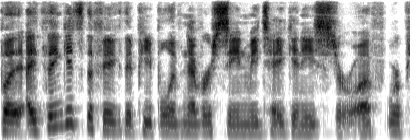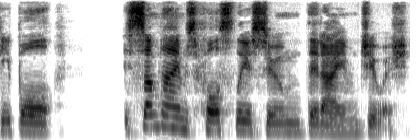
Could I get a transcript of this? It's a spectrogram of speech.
But I think it's the fact that people have never seen me take an Easter off, where people sometimes falsely assume that I am Jewish.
